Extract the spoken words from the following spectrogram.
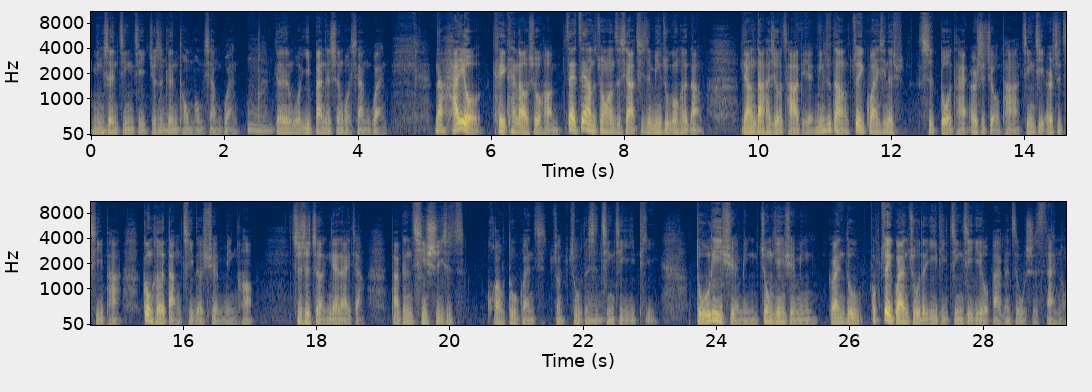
民生、经济，就是跟通膨相关，嗯，跟我一般的生活相关。那还有可以看到说哈，在这样的状况之下，其实民主共和党。两党还是有差别，民主党最关心的是堕胎，二十九趴，经济二十七趴，共和党籍的选民哈支持者应该来讲，百分之七十是高度关注的是经济议题，独立选民、中间选民关注最关注的议题经济也有百分之五十三哦。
